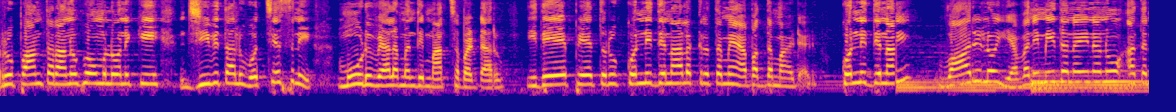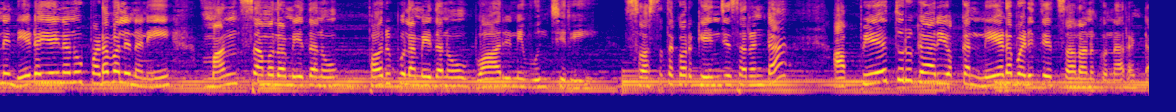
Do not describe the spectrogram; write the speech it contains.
రూపాంతర అనుభవంలోనికి జీవితాలు వచ్చేసినాయి. మూడు వేల మంది మార్చబడ్డారు. ఇదే పేతురు కొన్ని దినాల క్రితమే అబద్ధమాడాడు. కొన్ని దినాలు వారిలో ఎవని మీదనైనను అతని నీడయైనను పడవలెనని మంచముల మీదను పరుపుల మీదను వారిని ఉంచిరి. స్వస్థత కొరకు ఏం చేశారంట? ఆ పేతురు గారి యొక్క నీడబడితే చాలనుకున్నారంట.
